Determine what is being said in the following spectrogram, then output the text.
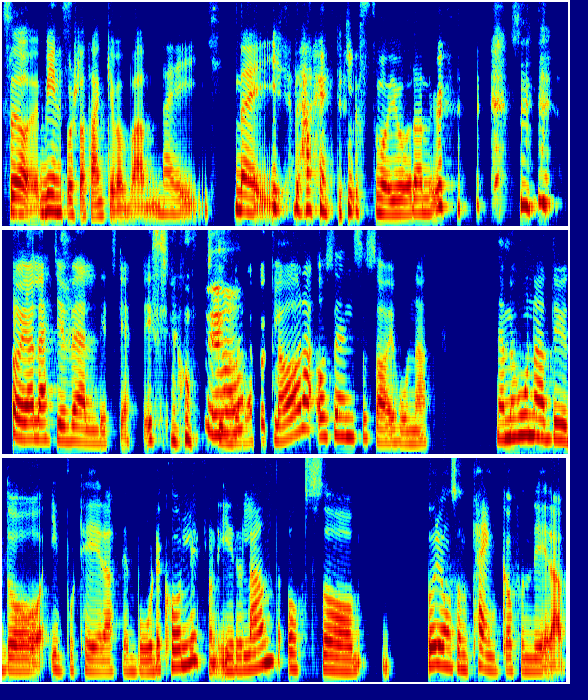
så min första tanke var bara nej, nej, det här har jag inte lust med att göra nu. så jag lät ju väldigt skeptisk när hon skulle Ja. förklara. Och sen så sa ju hon att nej, men hon hade ju då importerat en border collie från Irland. Och så började hon som tänka och fundera.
